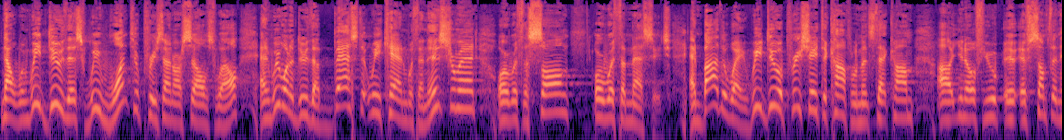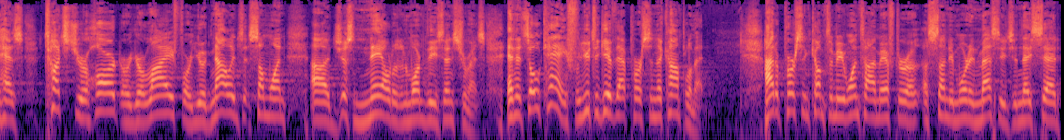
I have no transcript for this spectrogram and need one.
Now, when we do this, we want to present ourselves well, and we want to do the best that we can with an instrument or with a song or with a message. And by the way, we do appreciate the compliments that come. Uh, you know, if you if something has touched your heart or your life, or you acknowledge that someone uh, just nailed it in one of these instruments, and it's okay for you to give that person the compliment. I had a person come to me one time after a, a, Sunday morning message and they said,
